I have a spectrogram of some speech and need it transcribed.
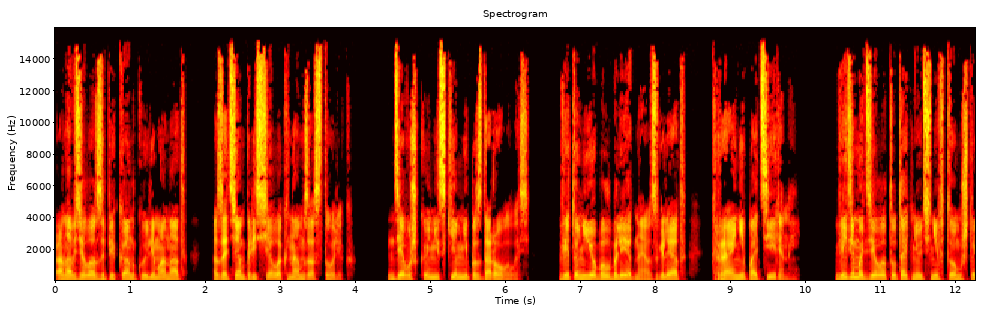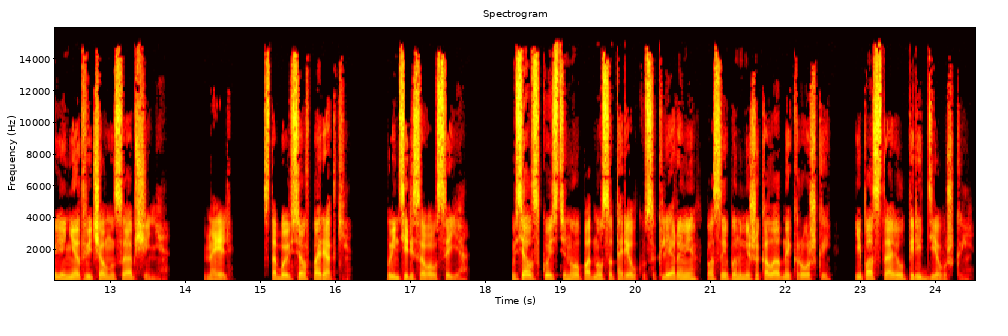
Она взяла запеканку и лимонад, а затем присела к нам за столик. Девушка ни с кем не поздоровалась. Вид у нее был бледный, а взгляд крайне потерянный. Видимо, дело тут отнюдь не в том, что я не отвечал на сообщение. «Нель, с тобой все в порядке?» — поинтересовался я. Взял с Костиного подноса тарелку с эклерами, посыпанными шоколадной крошкой, и поставил перед девушкой.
